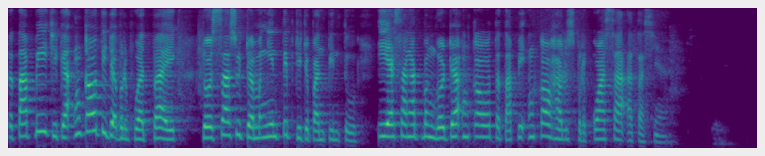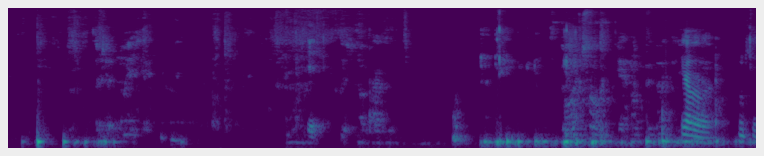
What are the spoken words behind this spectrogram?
Tetapi jika engkau tidak berbuat baik, dosa sudah mengintip di depan pintu. Ia sangat menggoda engkau, tetapi engkau harus berkuasa atasnya." Ya, oke.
